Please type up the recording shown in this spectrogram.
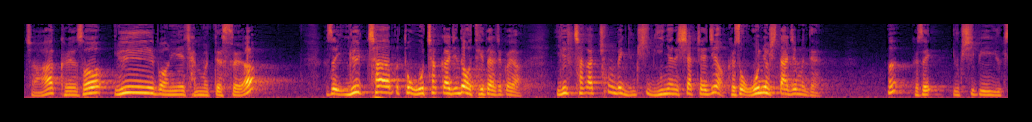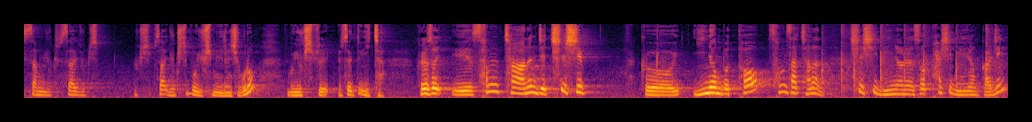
자, 그래서 1번이 잘못됐어요. 그래서 1차부터 5차까지인데 어떻게 따질 거야? 1차가 1962년에 시작되죠? 그래서 5년씩 따지면 돼. 어? 그래서 62, 63, 64, 60, 64, 65, 66 이런 식으로 뭐 67, 또 2차. 그래서 이 3차는 이제 70, 그 2년부터 3, 4차는 72년에서 81년까지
